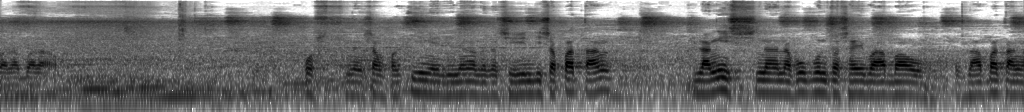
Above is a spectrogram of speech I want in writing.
bala-bala, oh. Post ng isang pag-ingay, di na nga kasi hindi sapat ang langis na napupunta sa ibabaw. Dapat ang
